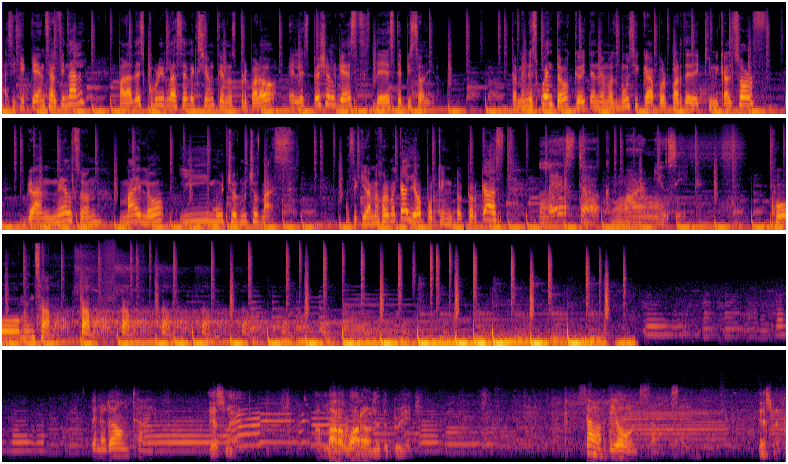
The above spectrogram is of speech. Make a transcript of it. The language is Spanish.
así que quédense al final para descubrir la selección que nos preparó el special guest de este episodio. También les cuento que hoy tenemos música por parte de Chemical Surf, Grant Nelson, Milo y muchos, muchos más. Así que ya mejor me callo porque en Doctor Cast Let's talk more music. comenzamos. Vamos, vamos, vamos, vamos. A long time. Yes, ma'am. A lot of water under the bridge. Some of the old songs, Sam. Yes, ma'am.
